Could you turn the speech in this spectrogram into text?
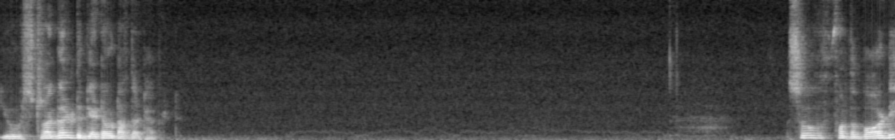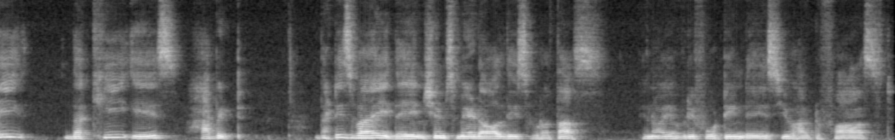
you struggle to get out of that habit. So, for the body, the key is habit. That is why the ancients made all these vratas. You know, every 14 days you have to fast.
